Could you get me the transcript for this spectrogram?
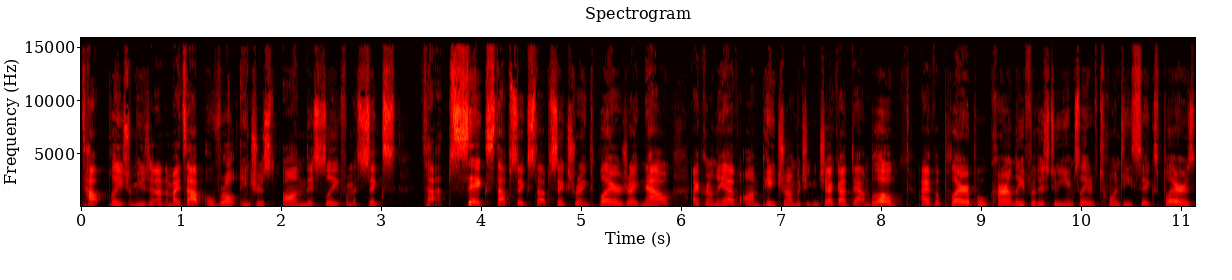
top plays from Utah. And my top overall interest on this slate from a six top six, top six, top six ranked players right now. I currently have on Patreon, which you can check out down below. I have a player pool currently for this two game slate of 26 players,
